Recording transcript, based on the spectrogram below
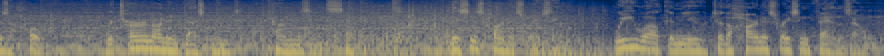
is a hope. Return on investment comes in seconds. This is harness racing. We welcome you to the Harness Racing Fan Zone.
